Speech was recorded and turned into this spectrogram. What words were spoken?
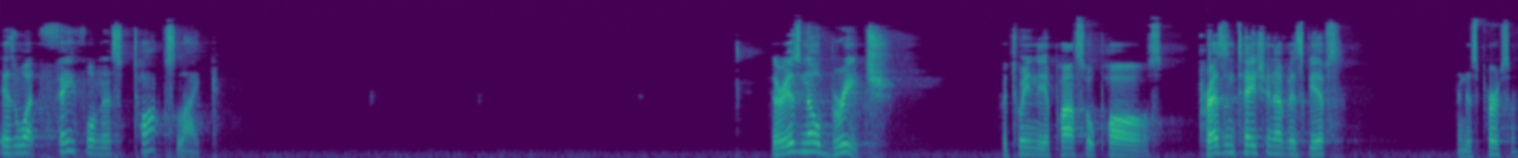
is what faithfulness talks like. There is no breach between the Apostle Paul's presentation of his gifts and his person,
